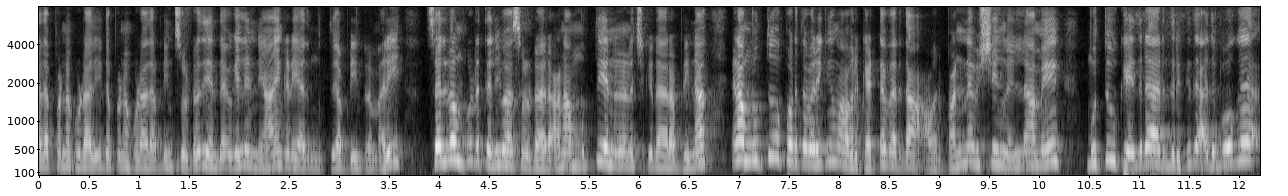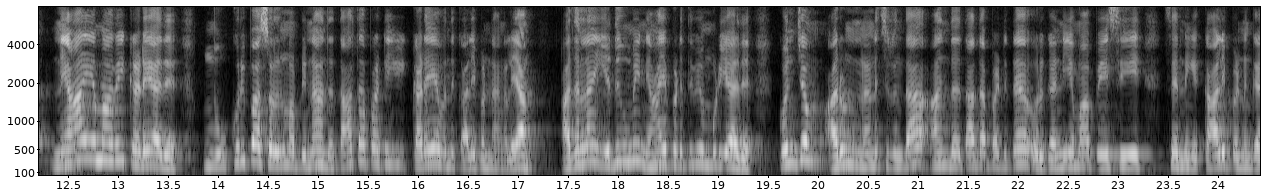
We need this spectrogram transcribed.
அதை பண்ணக்கூடாது இதை பண்ணக்கூடாது அப்படின்னு சொல்கிறது எந்த வகையிலும் நியாயம் கிடையாது முத்து அப்படின்ற மாதிரி செல்வம் கூட தெளிவாக சொல்கிறாரு ஆனால் முத்து என்ன நினச்சிக்கிறார் அப்படின்னா ஏன்னா முத்துவை பொறுத்த வரைக்கும் அவர் கெட்டவர் தான். அவர் பண்ண விஷயங்கள் எல்லாமே முத்துவுக்கு எதிராக இருந்திருக்குது. அது போக நியாயமாகவே கிடையாது. குறிப்பாக சொல்லணும் அப்படின்னா அந்த தாத்தா பாட்டி கடையை வந்து காலி பண்ணாங்க இல்லையா? அதெல்லாம் எதுவுமே நியாயப்படுத்தவே முடியாது. கொஞ்சம் அருண் நினச்சிருந்தா அந்த தாத்தா பாட்டிட்ட ஒரு கண்ணியமாக பேசி சரி நீங்கள் காலி பண்ணுங்க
